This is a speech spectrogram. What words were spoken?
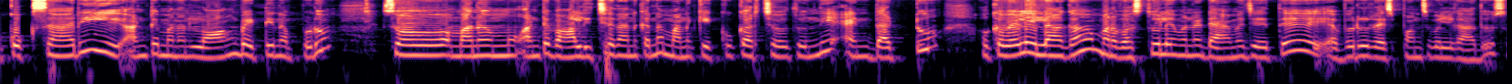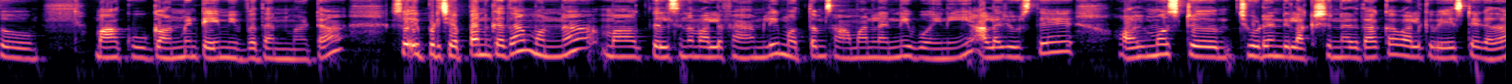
ఒక్కొక్కసారి అంటే మనం లాంగ్ పెట్టినప్పుడు సో మనము అంటే వాళ్ళు ఇచ్చేదానికన్నా మనకి ఎక్కువ ఖర్చు అవుతుంది. అండ్ దట్టు ఒకవేళ ఇలాగా మన వస్తువులు ఏమైనా డ్యామేజ్ అయితే ఎవరు రెస్పాన్సిబుల్ కాదు. సో మాకు గవర్నమెంట్ ఏమి ఇవ్వదన్నమాట. సో ఇప్పుడు చెప్పాను కదా మొన్న మాకు తెలిసిన వాళ్ళ ఫ్యామిలీ ఫ్యామిలీ మొత్తం సామాన్లన్నీ పోయినాయి. అలా చూస్తే ఆల్మోస్ట్ చూడండి లక్షన్నర దాకా వాళ్ళకి వేస్టే కదా.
